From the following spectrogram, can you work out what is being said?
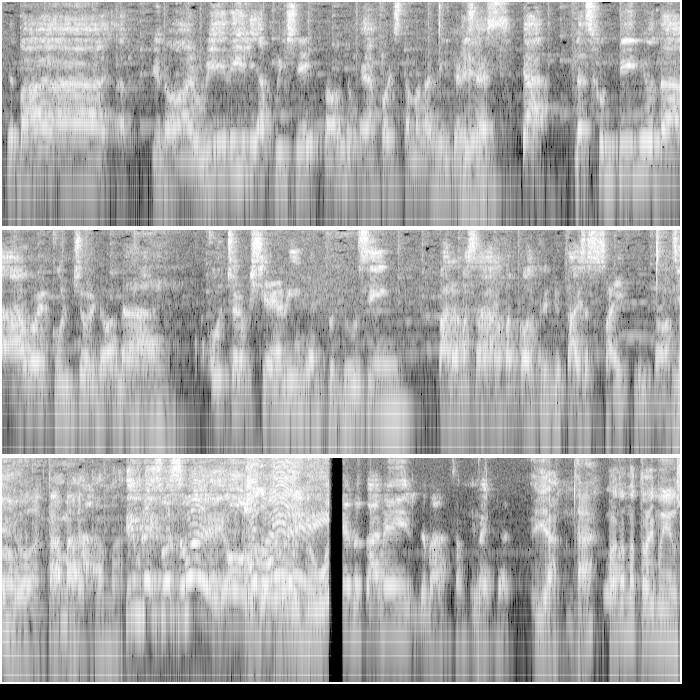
Diba? Uh, you know, I really, really appreciate no, yung efforts ng mga leaders. Yes. And yeah, let's continue the our culture, no, na culture of sharing and producing para mas nakakapag-contribute tayo sa society. No? Yun, tama. Tama. Team Blaze was the way! All, All the way! ano tayo, may, di ba? Something like that. Yeah. Ha? Para matry mo yung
